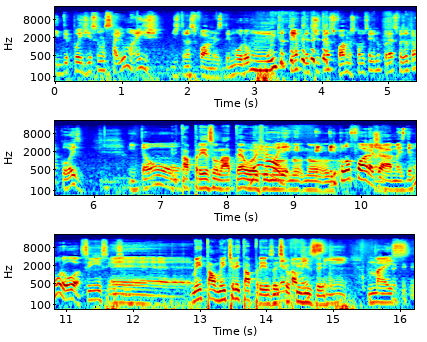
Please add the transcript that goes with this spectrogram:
e depois disso não saiu mais de Transformers. Demorou muito tempo dentro de Transformers, como se ele não pudesse fazer outra coisa. Então. Ele tá preso lá até hoje não, não, no, ele, no, no, ele, pulou fora é. já, mas demorou. Sim, sim, é... sim. Mentalmente ele tá preso, é isso que eu quis dizer. Sim, mas,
